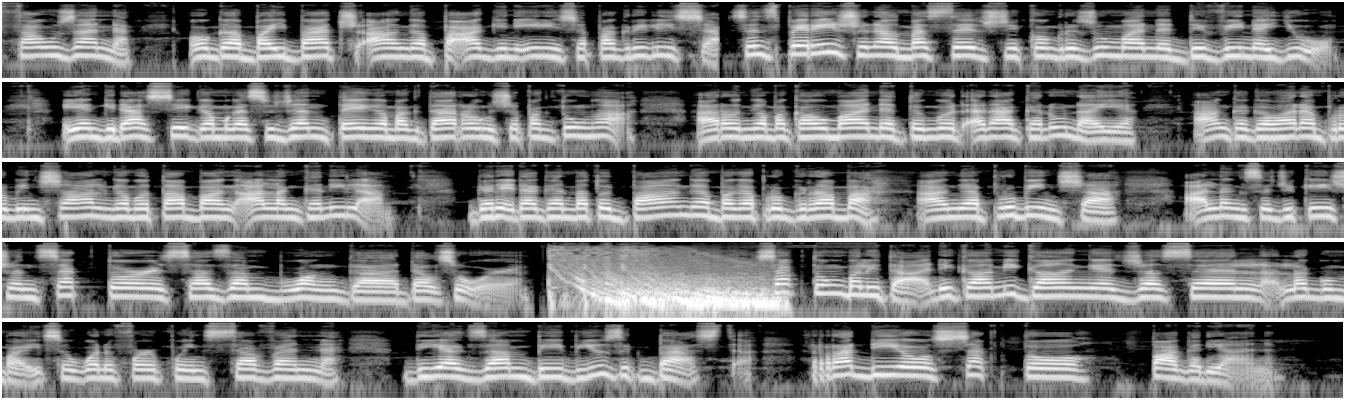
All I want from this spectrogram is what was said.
ug by batch ang paagi niini sa pag-release Sa inspirational message ni Congresswoman Divina Yu, iyang gidasig ang mga estudyante nga magdarong sa pagtungha aron nga makahuman tungod ana kanunay ang kagawaran probinsyal nga motabang alang kanila. Gani daghan matud pa nga mga programa ang probinsya alang sa education sector sa Zamboanga del Sur. Saktong balita ni kami gang Jacel Lagumbay sa 104.7 The Exambi Music Best Radio Sakto Pagadian.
